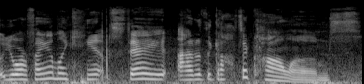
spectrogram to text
your family can't stay out of the gossip columns.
